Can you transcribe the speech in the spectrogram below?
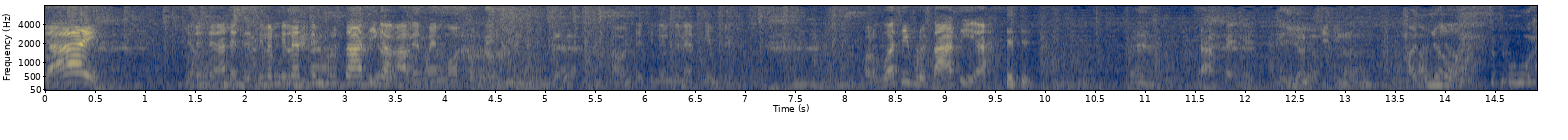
Yay! Ada, ada Cecilion di late game frustasi gak kalian main Moskov guys? Lawan Cecilion di late game cuy. Kalau gua sih frustasi ya. Capek guys. Keyakinan hanyalah sebuah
